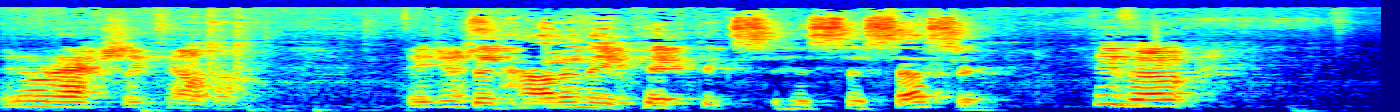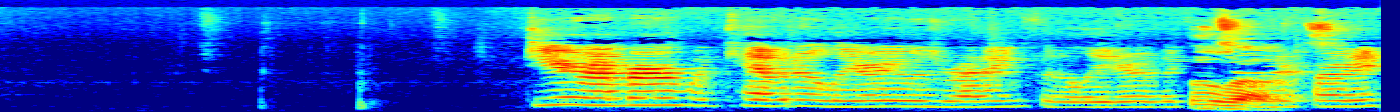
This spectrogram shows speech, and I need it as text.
They don't actually kill them. They just. Then how do they pick the, his successor? They vote. Do you remember when Kevin O'Leary was running for the leader of the Who Conservative votes? Party?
